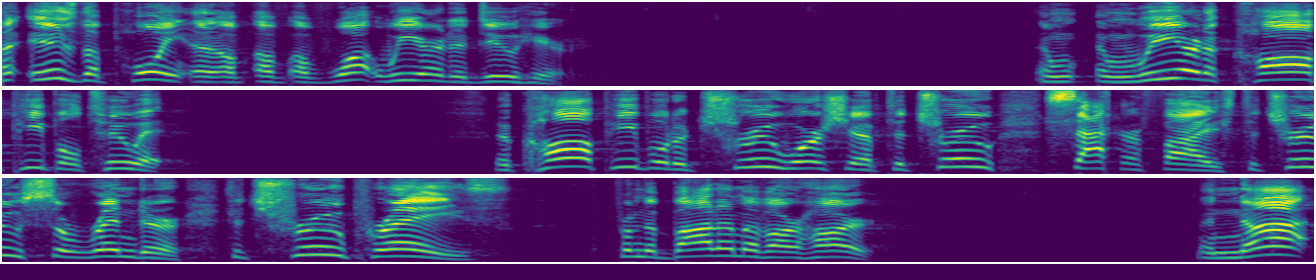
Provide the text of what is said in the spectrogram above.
That is the point of, of, of what we are to do here. And, and we are to call people to it. To call people to true worship, to true sacrifice, to true surrender, to true praise from the bottom of our heart. And not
